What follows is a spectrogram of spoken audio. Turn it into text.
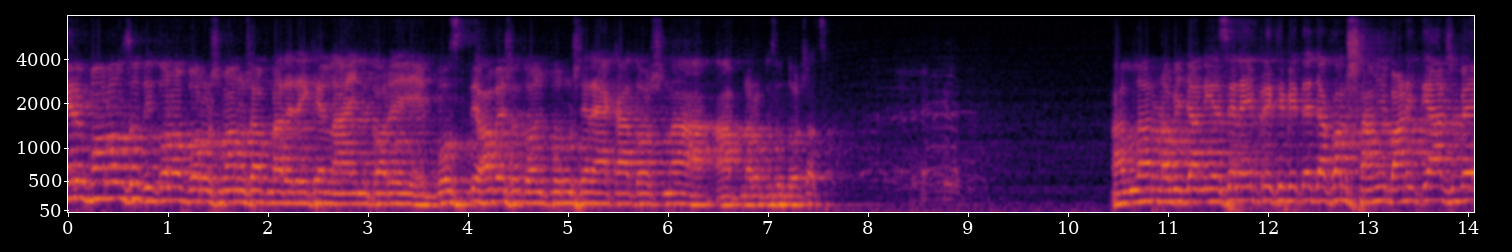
এর বড় যদি কোন পুরুষ মানুষ আপনারে রেখে লাইন করে, বুঝতে হবে শুধু ওই পুরুষের একা দোষ না, আপনারও কিছু দোষ আছে। আল্লাহর নবী জানিয়েছেন, এই পৃথিবীতে যখন স্বামী বাড়িতে আসবে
